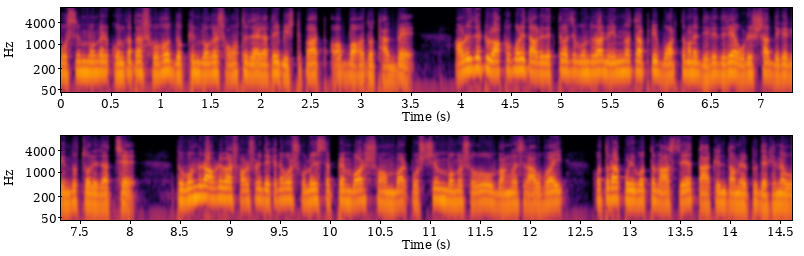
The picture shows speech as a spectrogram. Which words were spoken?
পশ্চিমবঙ্গের, কলকাতা সহ দক্ষিণবঙ্গের সমস্ত জায়গাতেই বৃষ্টিপাত অব্যাহত থাকবে। আমরা যদি একটু লক্ষ্য করি, তাহলে দেখতে পাচ্ছি বন্ধুরা, নিম্নচাপটি বর্তমানে ধীরে ধীরে উড়িষ্যার দিকে কিন্তু চলে যাচ্ছে। তো বন্ধুরা, আমরা এবার সরাসরি দেখে নেব, ষোলোই সেপ্টেম্বর সোমবার পশ্চিমবঙ্গ সহ বাংলাদেশের আবহাওয়ায় কতটা পরিবর্তন আসছে, তা কিন্তু আমরা একটু দেখে নেব।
